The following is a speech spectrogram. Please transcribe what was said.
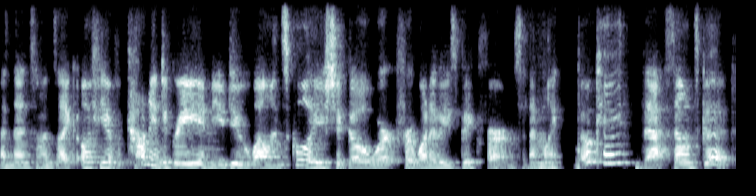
And then someone's like, oh, if you have accounting degree and you do well in school, you should go work for one of these big firms. And I'm like, okay, that sounds good.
